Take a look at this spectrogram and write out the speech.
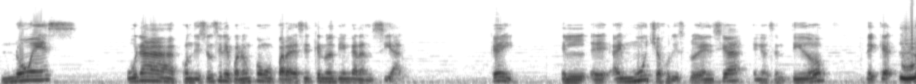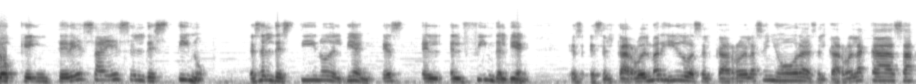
no es una condición sine qua non como para decir que no es bien ganancial. ¿Ok? Eh, hay mucha jurisprudencia en el sentido de que lo que interesa es el destino, es el destino del bien, es el, el fin del bien. Es, es, el carro del marido, es el carro de la señora, es el carro de la casa,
